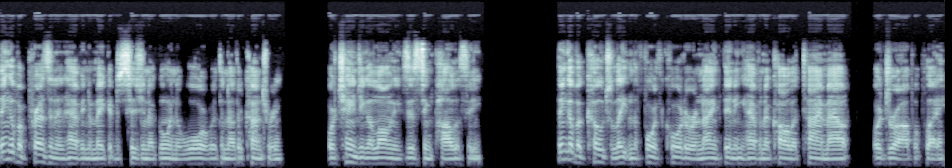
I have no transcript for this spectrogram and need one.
Think of a president having to make a decision of going to war with another country or changing a long existing policy. Think of a coach late in the fourth quarter or ninth inning having to call a timeout or draw up a play.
